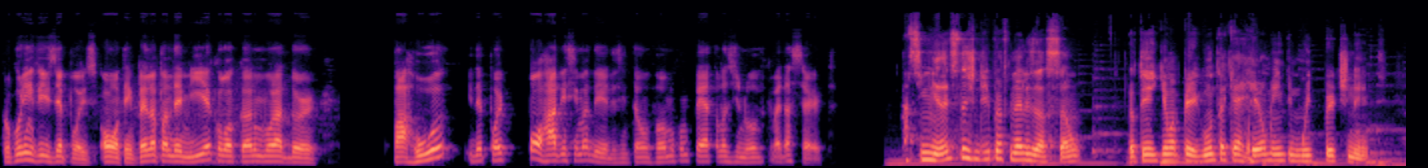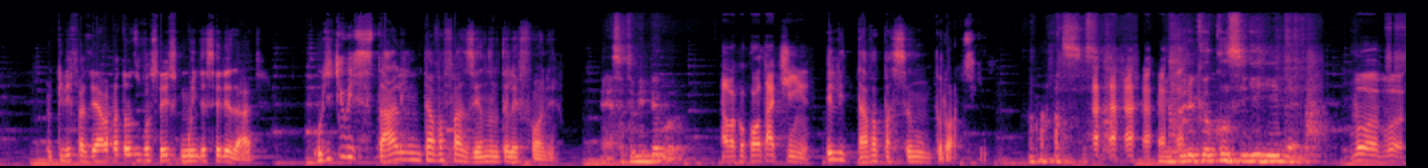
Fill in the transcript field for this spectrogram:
Procurem vídeos depois. Ontem, em plena pandemia, colocando um morador pra rua e depois porrada em cima deles. Então vamos com pétalas de novo que vai dar certo. Assim, antes da gente ir pra finalização, eu tenho aqui uma pergunta que é realmente muito pertinente. Eu queria fazer ela para todos vocês com muita seriedade. O que, que o Stalin estava fazendo no telefone? Essa tu me pegou. Tava com o contatinho. Ele tava passando um Trotsky. Nossa. eu juro que eu consegui rir, velho. Boa, boa.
